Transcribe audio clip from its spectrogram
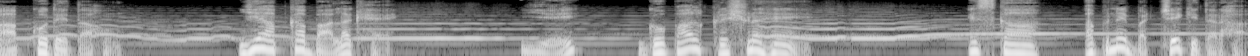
आपको देता हूँ। ये आपका बालक है। ये गोपाल कृष्ण है। इसका अपने बच्चे की तरह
